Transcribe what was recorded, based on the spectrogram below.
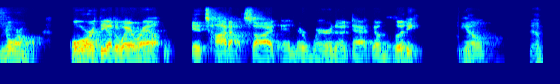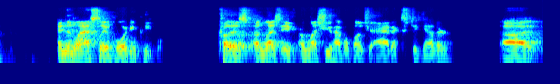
normal. Or mm-hmm. the other way around. It's hot outside and they're wearing a dadgum hoodie, you know. Yep. And then lastly, avoiding people. Because unless if unless you have a bunch of addicts together, uh,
